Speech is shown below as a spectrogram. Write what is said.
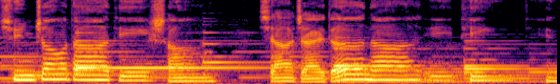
寻找大地上狭窄的那一丁点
